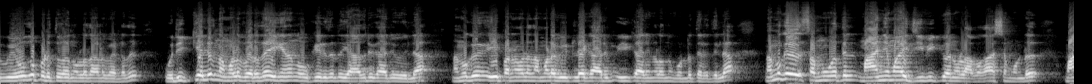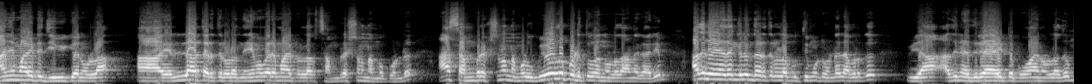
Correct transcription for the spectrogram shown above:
ഉപയോഗപ്പെടുത്തുക എന്നുള്ളതാണ് വേണ്ടത്. ഒരിക്കലും നമ്മൾ വെറുതെ ഇങ്ങനെ നോക്കിയിരുന്നിട്ട് യാതൊരു കാര്യവുമില്ല നമുക്ക് ഈ പറഞ്ഞ പോലെ നമ്മുടെ വീട്ടിലേക്ക് ആരും ഈ കാര്യങ്ങളൊന്നും കൊണ്ടുതരത്തില്ല. നമുക്ക് സമൂഹത്തിൽ മാന്യമായി ജീവിക്കുവാനുള്ള അവകാശമുണ്ട്. മാന്യമായിട്ട് ജീവിക്കാനുള്ള എല്ലാ തരത്തിലുള്ള നിയമപരമായിട്ടുള്ള സംരക്ഷണം നമുക്കുണ്ട്. ആ സംരക്ഷണം നമ്മൾ ഉപയോഗപ്പെടുത്തുക എന്നുള്ളതാണ് കാര്യം. അതിലേതെങ്കിലും തരത്തിലുള്ള ബുദ്ധിമുട്ടുണ്ടെങ്കിൽ അവർക്ക് അതിനെതിരായിട്ട് പോകാനുള്ളതും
